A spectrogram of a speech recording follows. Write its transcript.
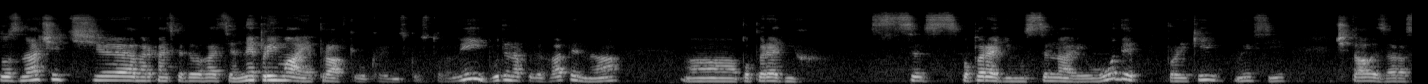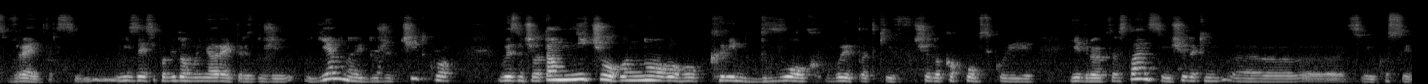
то значить е, американська делегація не приймає правки української сторони і буде наполягати на а, попередніх с- с- попередньому сценарію угоди, про який ми всі читали зараз в Рейтерсі. Мені здається, повідомлення Рейтерс дуже ємно і дуже чітко визначило. Там нічого нового, крім двох випадків щодо Каховської гідроелектростанції щодо е, цієї коси.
